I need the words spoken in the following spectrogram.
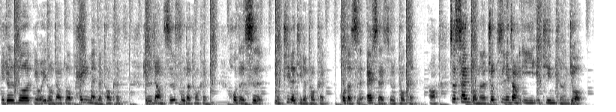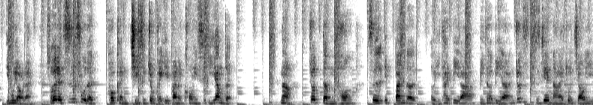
也就是说，有一种叫做 payment 的 token，就是这样支付的 token，或者是 utility 的 token，或者是 assets 的 token。啊，这三种呢，就字面上的意义一听可能就一目了然。所谓的支付的 token，其实就跟一般的 coin 是一样的，那就等同是一般的呃以太币啦、比特币啦，你就是直接拿来做交易。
